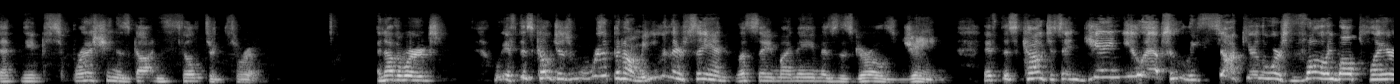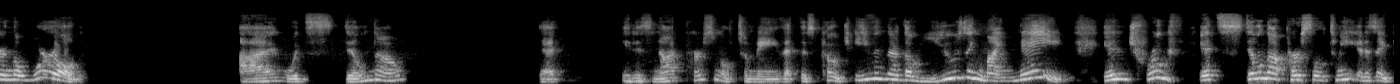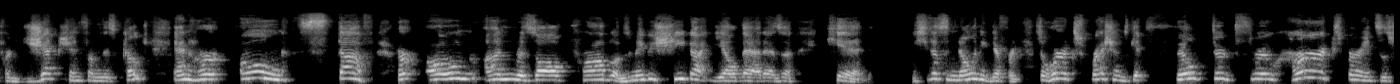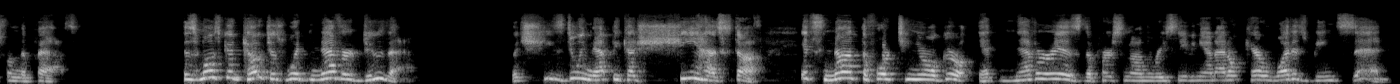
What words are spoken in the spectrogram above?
that the expression has gotten filtered through. In other words, if this coach is ripping on me, even they're saying, let's say my name is this girl's Jane. If this coach is saying, Jane, you absolutely suck, you're the worst volleyball player in the world, I would still know that it is not personal to me that this coach, even though using my name, in truth, it's still not personal to me. It is a projection from this coach and her own stuff, her own unresolved problems. Maybe she got yelled at as a kid. She doesn't know any different. So her expressions get filtered through her experiences from the past. Because most good coaches would never do that. But she's doing that because she has stuff it's not the 14 year old girl. It never is the person on the receiving end. I don't care what is being said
